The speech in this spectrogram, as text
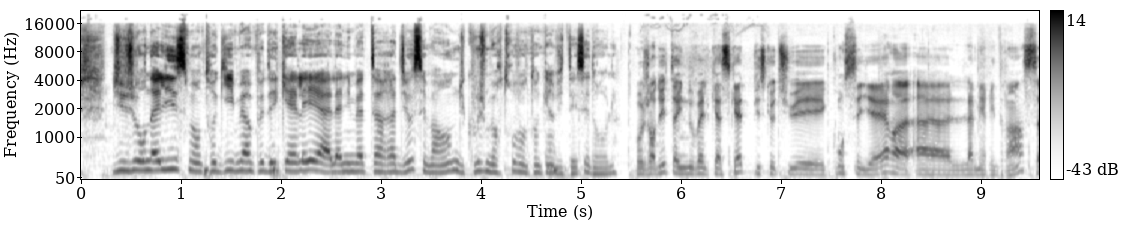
du journalisme entre guillemets un peu décalé à l'animateur radio, c'est marrant. Du coup, je me retrouve en tant qu'invité, c'est drôle. Aujourd'hui, tu as une nouvelle casquette puisque tu es conseillère à la mairie de Reims.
